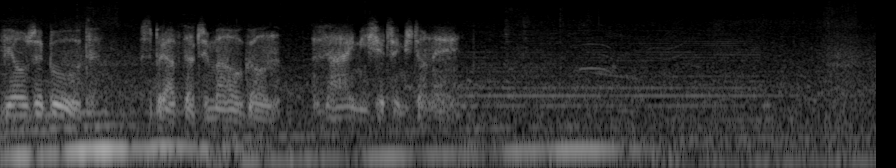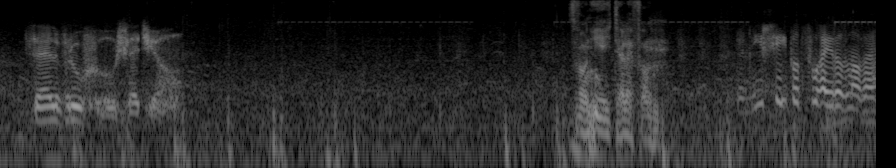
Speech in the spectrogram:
Wiążę but. sprawdza, czy ma ogon. Zajmij się czymś, Johnny. Cel w ruchu, śledź ją. Dzwoni jej telefon. Zbliż się i podsłuchaj rozmowę.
